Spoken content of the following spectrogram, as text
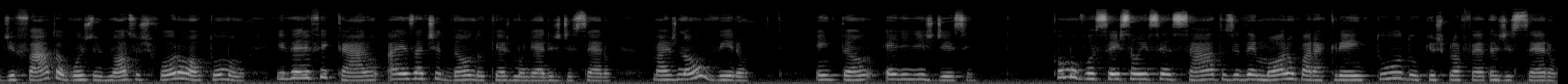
De fato, alguns dos nossos foram ao túmulo e verificaram a exatidão do que as mulheres disseram, mas não o viram. Então ele lhes disse: Como vocês são insensatos e demoram para crer em tudo o que os profetas disseram.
